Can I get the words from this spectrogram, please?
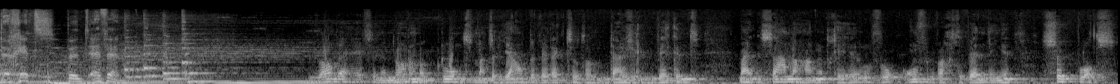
De Gids.fm Wanda heeft een enorme klont materiaal bewerkt tot een duizelingwekkend, maar samenhangend geheel vol onverwachte wendingen, subplots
